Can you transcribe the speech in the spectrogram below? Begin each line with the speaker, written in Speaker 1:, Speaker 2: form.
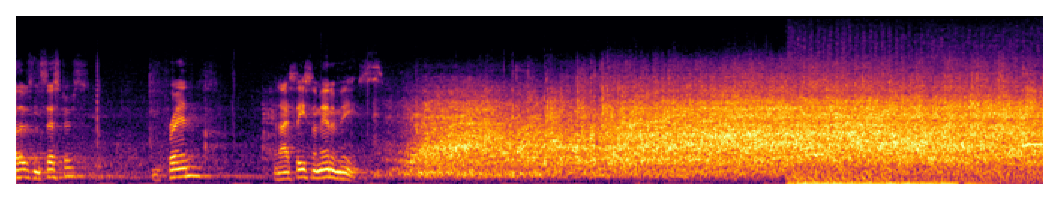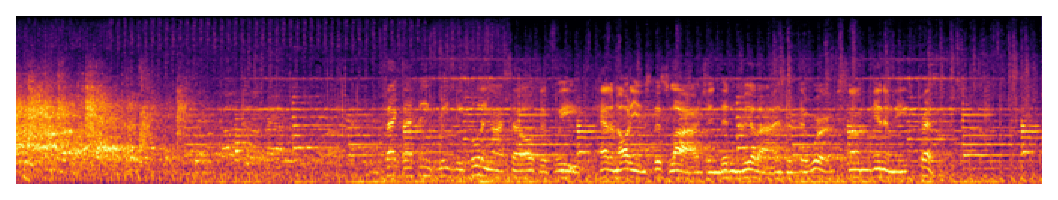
Speaker 1: brothers and sisters, and friends, and I see some enemies. In fact, I think we'd be fooling ourselves if we had an audience this large and didn't realize that there were some enemies present.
